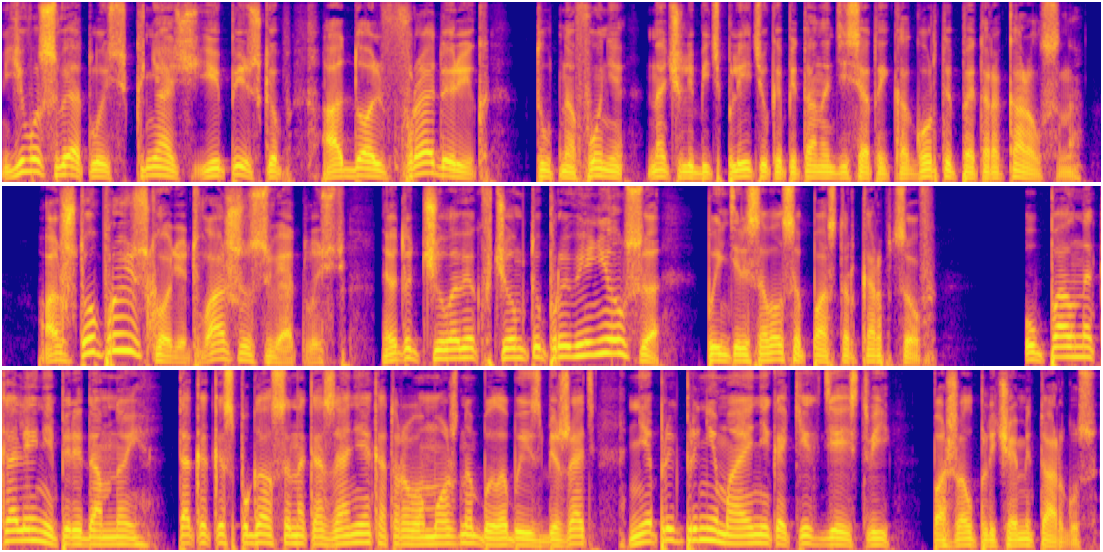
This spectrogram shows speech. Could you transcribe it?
его светлость, князь-епископ Адольф Фредерик...» Тут на фоне начали бить плетью капитана десятой когорты Петера Карлсона. «А что происходит, ваша светлость? Этот человек в чем-то провинился?» — поинтересовался пастор Карпцов. Упал на колени передо мной, так как испугался наказания, которого можно было бы избежать, не предпринимая никаких действий», — пожал плечами Таргус.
